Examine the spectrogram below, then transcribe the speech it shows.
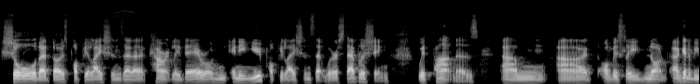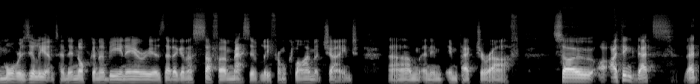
sure that those populations that are currently there or any new populations that we're establishing with partners um, are obviously not are going to be more resilient and they're not going to be in areas that are going to suffer massively from climate change um, and Im- impact giraffe. So I think that's that.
